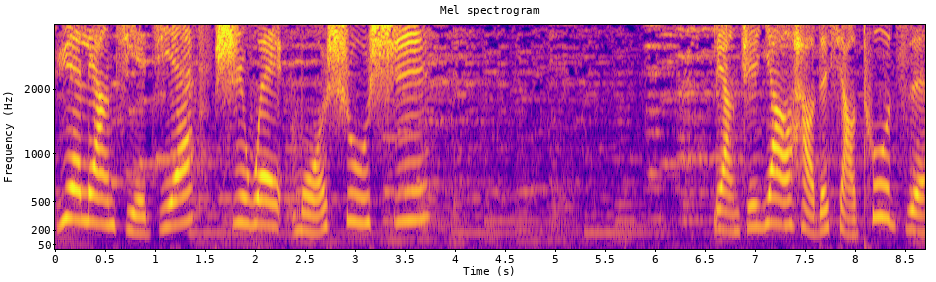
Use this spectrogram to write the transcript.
月亮姐姐是位魔术师。两只要好的小兔子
